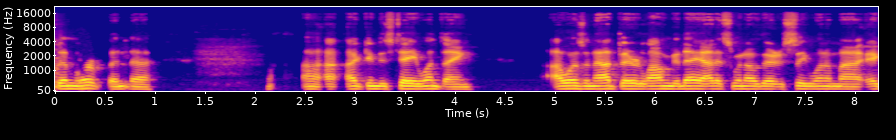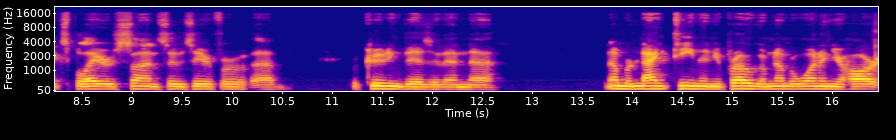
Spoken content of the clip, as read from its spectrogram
similar, but uh, I, I, can just tell you one thing. I wasn't out there long today. I just went over there to see one of my ex players' sons who's here for a recruiting visit. And uh, number 19 in your program, number one in your heart.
